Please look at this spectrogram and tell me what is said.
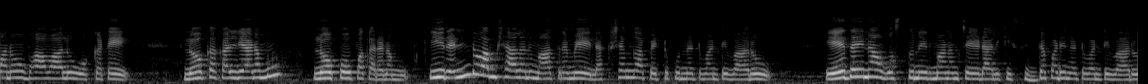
మనోభావాలు ఒక్కటే. లోక కళ్యాణము లోకోపకరణము. ఈ రెండు అంశాలను మాత్రమే లక్ష్యంగా పెట్టుకున్నటువంటి వారు ఏదైనా వస్తు నిర్మాణం చేయడానికి సిద్ధపడినటువంటి వారు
